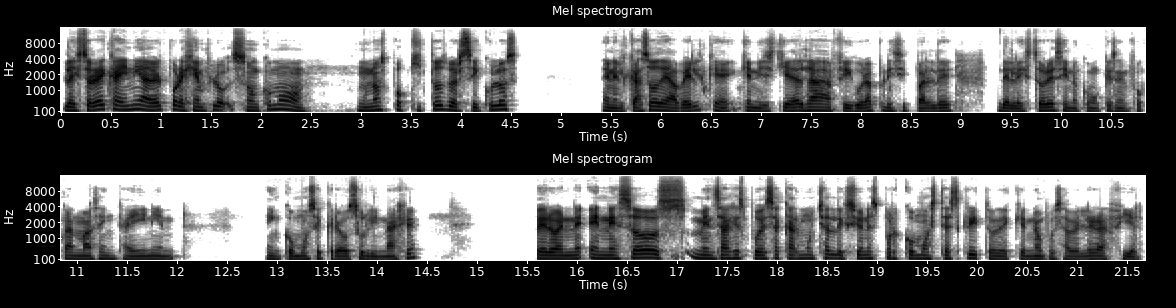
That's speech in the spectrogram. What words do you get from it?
la historia de Caín y Abel, por ejemplo, son como unos poquitos versículos en el caso de Abel, que, ni siquiera es la figura principal de, la historia, sino como que se enfocan más en Caín y en, en cómo se creó su linaje. Pero en, en, esos mensajes puedes sacar muchas lecciones por cómo está escrito, de que no, pues Abel era fiel,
